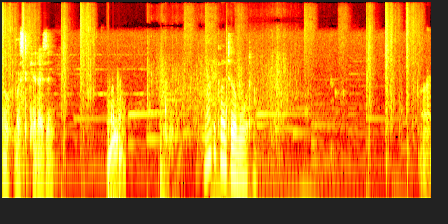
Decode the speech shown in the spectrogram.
oh. Kiddo's in. Why did it go into the water? Alright.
